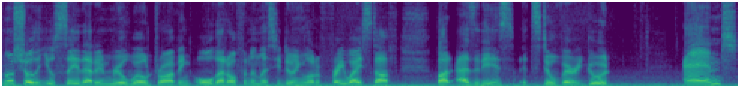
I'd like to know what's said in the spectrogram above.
Not sure that you'll see that in real world driving all that often unless you're doing a lot of freeway stuff, but as it is, it's still very good. And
